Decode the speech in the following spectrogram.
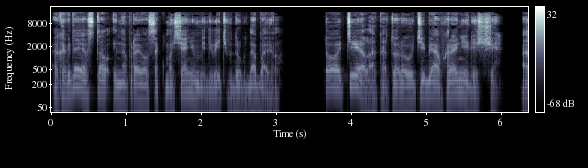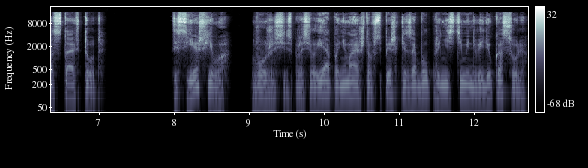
А когда я встал и направился к Мусяню, медведь вдруг добавил. То тело, которое у тебя в хранилище, оставь тут. Ты съешь его? В ужасе спросил я, понимая, что в спешке забыл принести медведю косулю.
